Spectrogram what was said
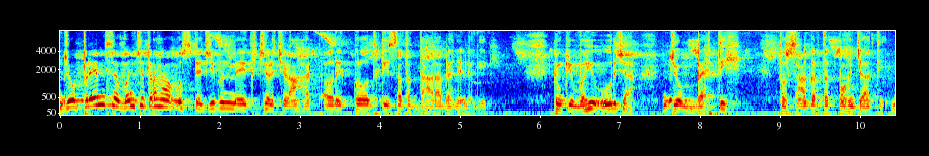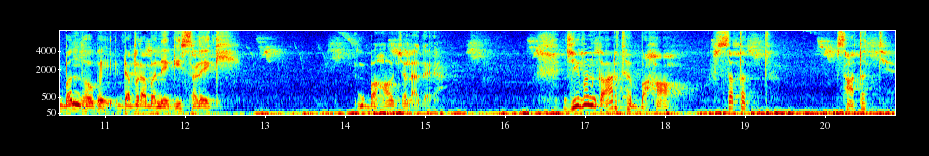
जो प्रेम से वंचित रहा, उसके जीवन में एक चिड़चिड़ाहट और एक क्रोध की सतत धारा बहने लगेगी। क्योंकि वही ऊर्जा जो बहती तो सागर तक पहुँच जाती, बंद हो गई, डबरा बनेगी, सड़ेगी। बहाव चला गया। जीवन का अर्थ है बहाव, सतत, सातत्य।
